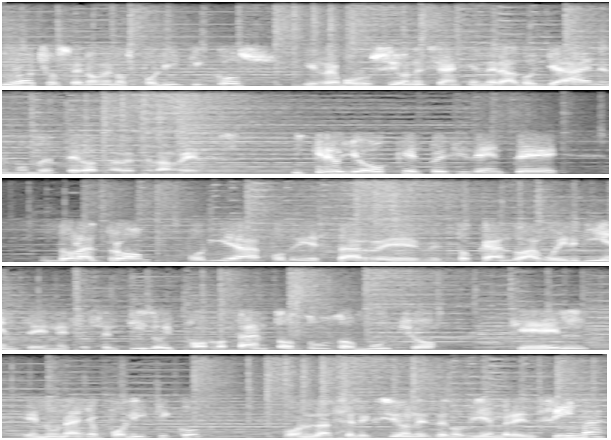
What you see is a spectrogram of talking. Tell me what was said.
Muchos fenómenos políticos y revoluciones se han generado ya en el mundo entero a través de las redes. Y creo yo que el presidente Donald Trump podría, podría estar eh, tocando agua hirviente en ese sentido y por lo tanto dudo mucho que él en un año político, con las elecciones de noviembre encima,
